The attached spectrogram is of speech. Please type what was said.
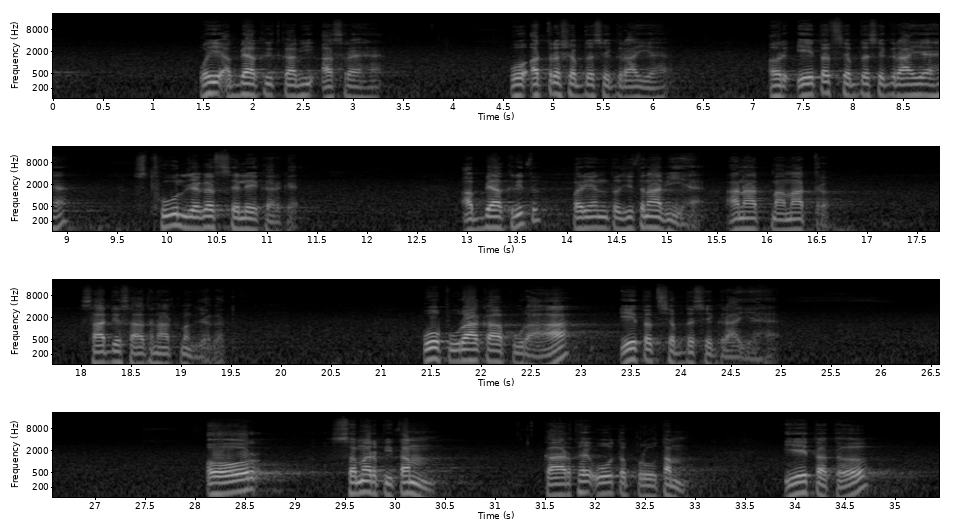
वही अभ्याकृत का भी आश्रय है। वो अत्र शब्द से ग्राह्य है। और एतत् शब्द से ग्राह्य है स्थूल जगत से लेकर के। अव्याकृत पर्यंत जितना भी है, अनात्मा मात्र, साध्य साधनात्मक जगत। वो पूरा का पूरा एतत् शब्द से ग्राह्य है। और समर्पितम, का अर्थ है ओत प्रोतम ये तत्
